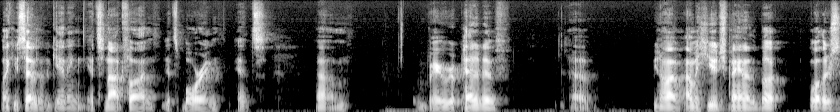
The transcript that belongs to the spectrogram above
like you said in the beginning, it's not fun. It's boring. It's um, very repetitive. Uh, you know, I'm, I'm, a huge fan of the book. Well, there's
